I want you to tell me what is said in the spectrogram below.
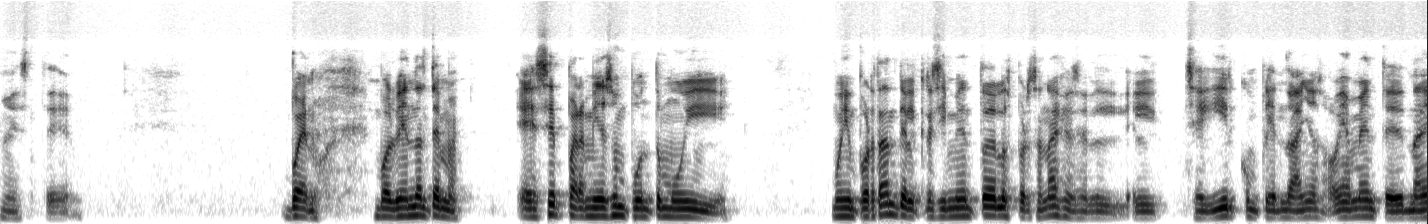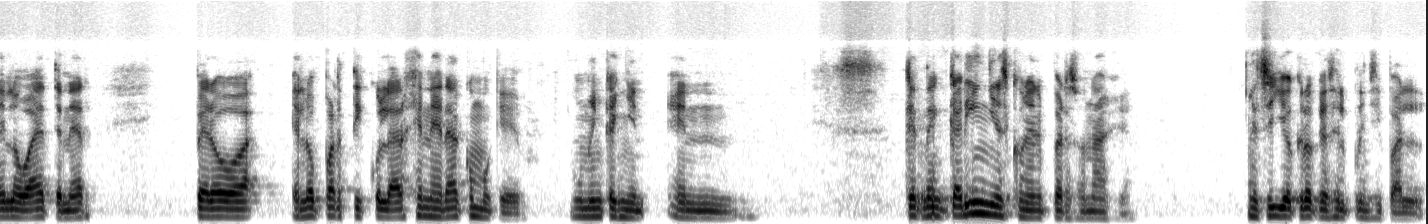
Este, bueno, volviendo al tema, ese para mí es un punto muy, muy importante, el crecimiento de los personajes, el, seguir cumpliendo años, obviamente nadie lo va a detener, pero en lo particular genera como que un en que te encariñes con el personaje. Ese yo creo que es el principal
